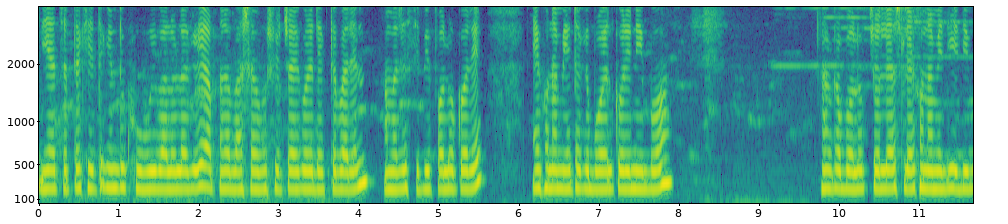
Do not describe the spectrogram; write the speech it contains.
এই আচারটা খেতে কিন্তু খুবই ভালো লাগে, আপনারা বাসায় অবশ্যই ট্রাই করে দেখতে পারেন, আমার রেসিপি ফলো করে। এখন আমি এটাকে বয়েল করে নিব। হালকা বলক চলে আসলে এখন আমি দিয়ে দিব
